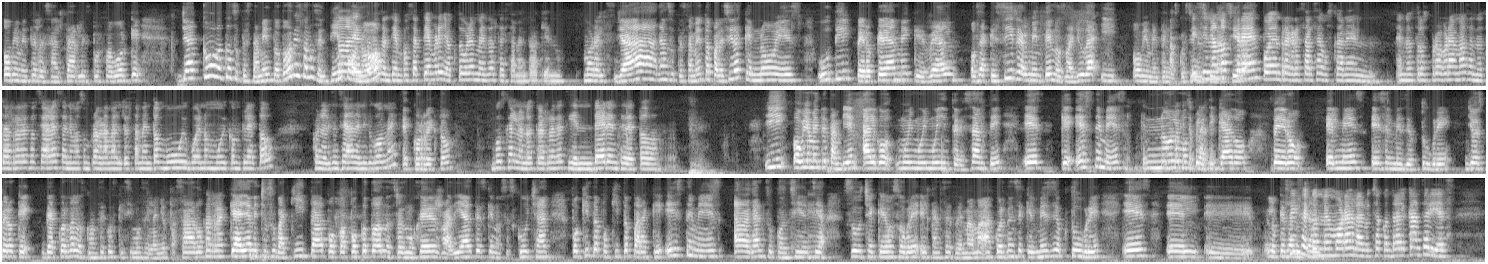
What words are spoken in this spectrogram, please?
obviamente resaltarles, por favor, que ya, ¿cómo van con su testamento? Todavía estamos en tiempo, Todavía ¿no? estamos en tiempo. Septiembre y octubre, mes del testamento aquí en Morelos. Ya hagan su testamento. Pareciera que no es útil, pero créanme que real, o sea, que sí realmente nos ayuda y obviamente en las Y cuestiones si no nos creen, pueden regresarse a buscar en, en nuestros programas, en nuestras redes sociales. Tenemos un programa del testamento muy bueno, muy completo, con la licenciada Denise Gómez. Eh, correcto. Búsquenlo en nuestras redes y entérense de todo. Y obviamente también algo muy, muy, muy interesante es que este mes Que- no lo hemos platicado, pero el mes es el mes de octubre. Yo espero que, de acuerdo a los consejos que hicimos el año pasado, Correcto. que hayan hecho su vaquita poco a poco todas nuestras mujeres radiantes que nos escuchan, poquito a poquito para que este mes hagan su conciencia, su chequeo sobre el cáncer de mama. Acuérdense que el mes de octubre es el eh, lo que es la Sí, lucha. se conmemora la lucha contra el cáncer y es,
